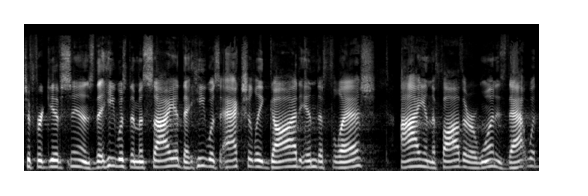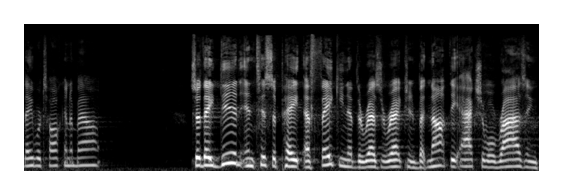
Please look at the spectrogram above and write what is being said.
to forgive sins? That He was the Messiah? That He was actually God in the flesh? I and the Father are one? Is that what they were talking about? So they did anticipate a faking of the resurrection, but not the actual rising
